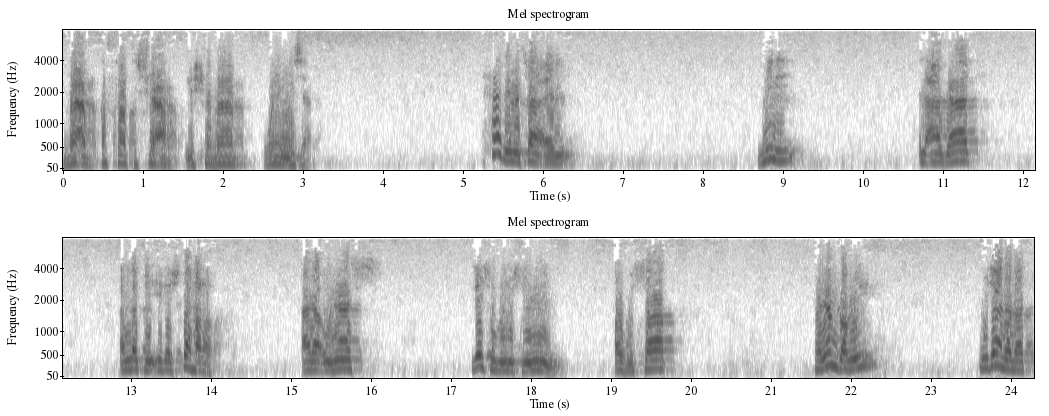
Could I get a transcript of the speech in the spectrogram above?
بعض قصات الشعر للشباب وللنساء. هذه مسائل من العادات التي إذا اشتهرت على أناس ليسوا بمسلمين أو فساق فينبغي مجانبة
